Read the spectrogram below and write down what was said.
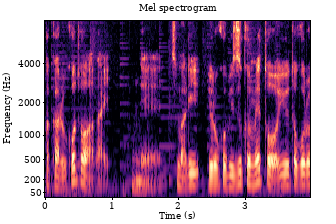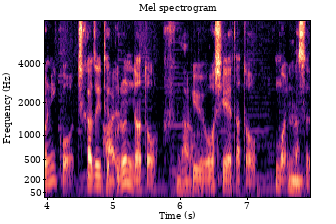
かかることはない。うん。えーつまり、喜びずくめというところにこう近づいてくるんだとい。う教えだと思います。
